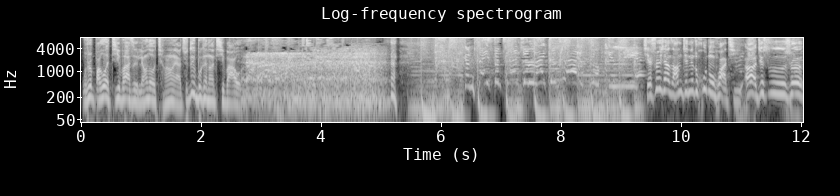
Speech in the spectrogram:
我说把我提拔这个领导听上呀，绝对不可能提拔我。先说一下咱们今天的互动话题啊，就是说，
